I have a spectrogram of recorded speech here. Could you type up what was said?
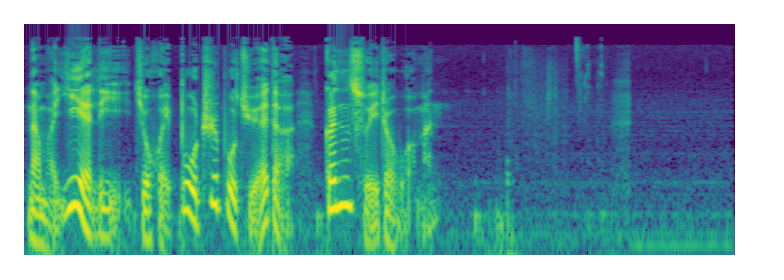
那么业力就会不知不觉地跟随着我们。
